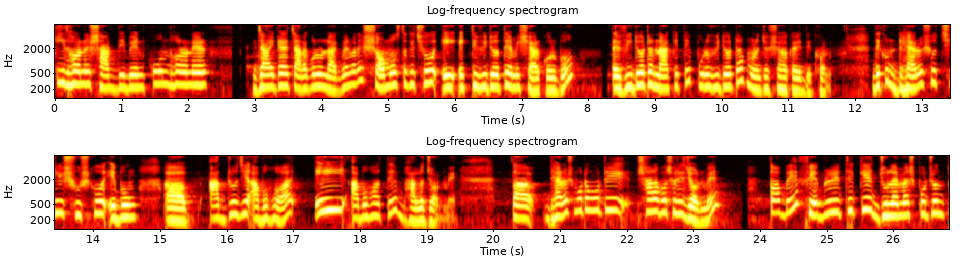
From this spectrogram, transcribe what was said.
কি ধরনের সার দিবেন, কোন ধরনের জায়গায় চারাগুলো লাগবেন মানে সমস্ত কিছু এই একটি ভিডিওতে আমি শেয়ার করব। তাই ভিডিওটা না কেটে পুরো ভিডিওটা মনোযোগ সহকারে দেখুন। দেখুন ঢ্যাঁড়স হচ্ছে শুষ্ক এবং আর্দ্র যে আবহাওয়া এই আবহাওয়াতে ভালো জন্মে। তা ঢ্যাঁড়স মোটামুটি সারা বছরই জন্মে। তবে ফেব্রুয়ারি থেকে জুলাই মাস পর্যন্ত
